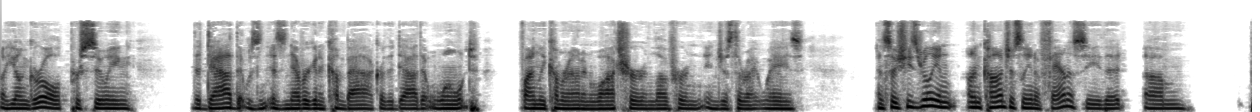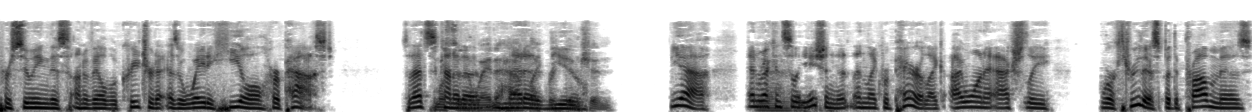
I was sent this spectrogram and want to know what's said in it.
a young girl pursuing the dad that was, is never going to come back or the dad that won't finally come around and watch her and love her in, in just the right ways. And so she's really in, unconsciously in a fantasy that, um, pursuing this unavailable creature to, as a way to heal her past. So that's Almost kind of the meta have, like, view. Redemption. Yeah. And yeah. reconciliation and like repair. Like I want to actually work through this. But the problem is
